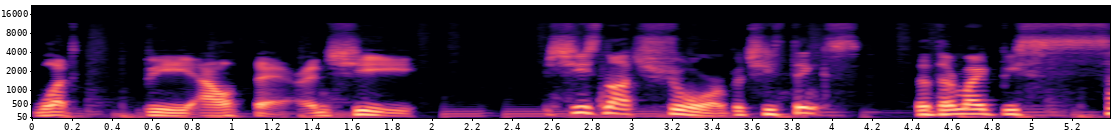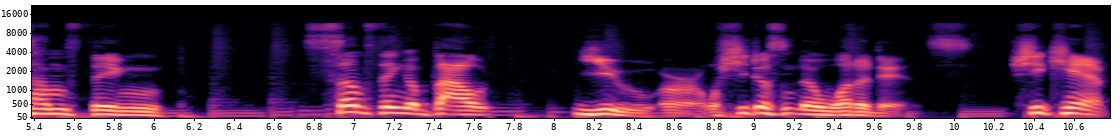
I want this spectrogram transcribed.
what be out there. And she she's not sure but she thinks that there might be something something about you earl. She doesn't know what it is. She can't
